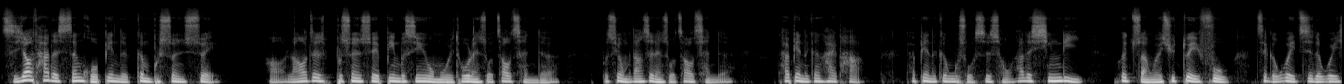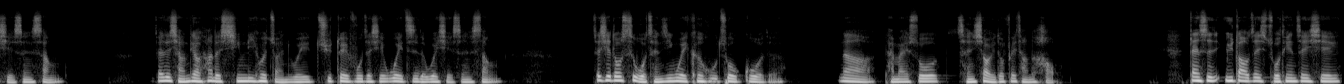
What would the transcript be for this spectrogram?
只要他的生活变得更不顺遂，好，然后这不顺遂并不是因为我们委托人所造成的，不是我们当事人所造成的。他变得更害怕，他变得更无所适从，他的心力会转为去对付这个未知的威胁身上。我再次强调，他的心力会转为去对付这些未知的威胁身上。这些都是我曾经为客户做过的，那坦白说，成效也都非常的好。但是遇到这昨天这些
